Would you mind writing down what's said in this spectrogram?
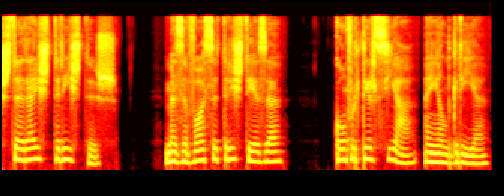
Estareis tristes, mas a vossa tristeza converter-se-á em alegria.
